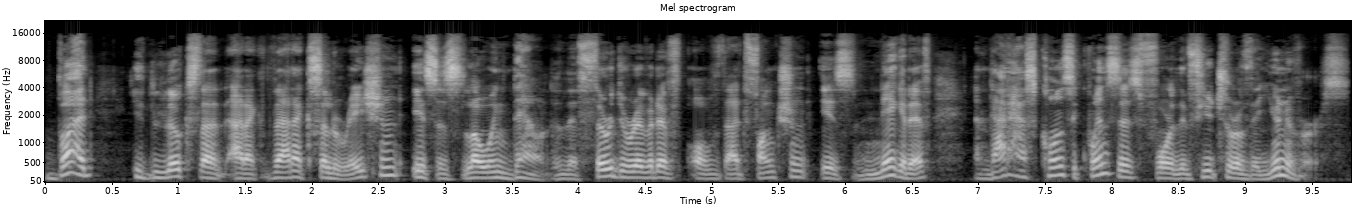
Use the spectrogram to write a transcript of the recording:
but it looks that that acceleration is slowing down. The third derivative of that function is negative, and that has consequences for the future of the universe.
